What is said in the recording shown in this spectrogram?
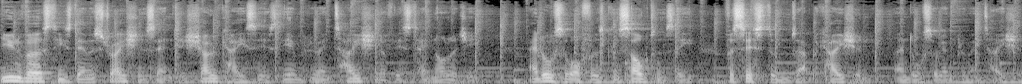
The university's demonstration centre showcases the implementation of this technology and also offers consultancy for systems application and also implementation.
